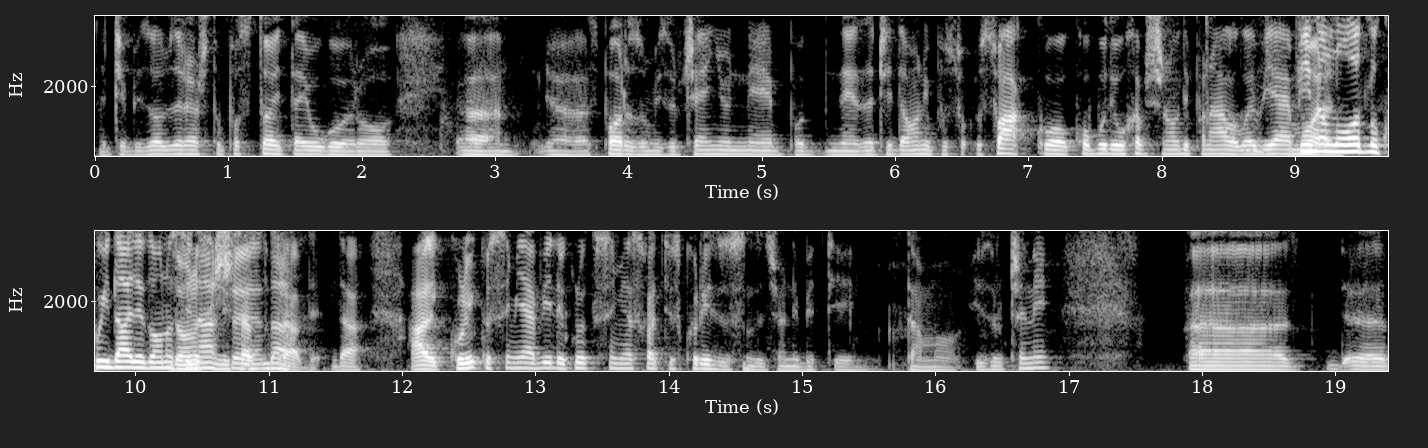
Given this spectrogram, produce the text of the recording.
Znači, bez obzira što postoji taj ugovor o uh, sporazum izručenju ne, pod, ne znači da oni svako ko bude uhapšen ovde po nalogu FBI mora finalnu odluku i dalje donosi, donosi naše da. pravde da. Ali koliko sam ja video koliko sam ja shvatio skoro izvesno da će oni biti tamo izručeni. Uh, uh,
